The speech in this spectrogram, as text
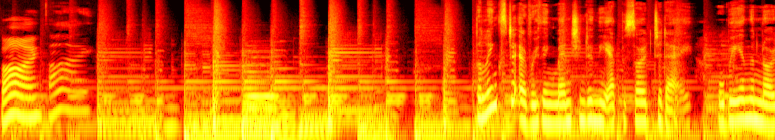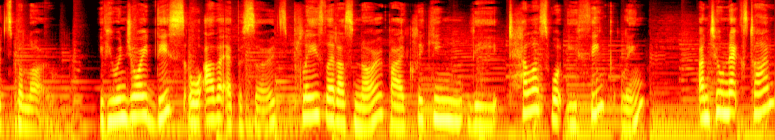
Bye. Bye. The links to everything mentioned in the episode today will be in the notes below. If you enjoyed this or other episodes, please let us know by clicking the Tell Us What You Think link. Until next time,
